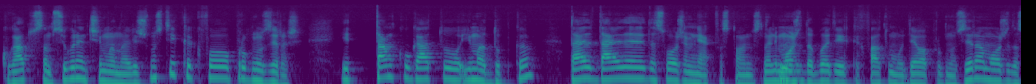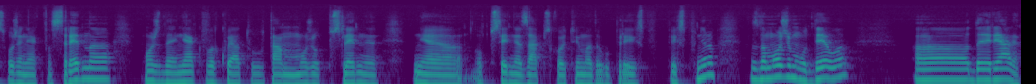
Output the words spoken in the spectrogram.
когато съм сигурен, че има наличности, какво прогнозираш. И там, когато има дупка, дай, дай да, сложим някаква стойност. Нали? Може да бъде каквато модела прогнозира, може да сложа някаква средна, може да е някаква, която там може от последния, от последния запис, който има да го преекспонирам, за да може модела а, да е реален.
